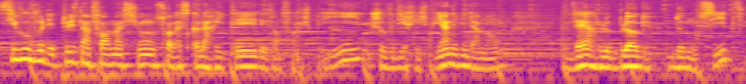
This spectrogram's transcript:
Si vous voulez plus d'informations sur la scolarité des enfants HPI, je vous dirige bien évidemment vers le blog de mon site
